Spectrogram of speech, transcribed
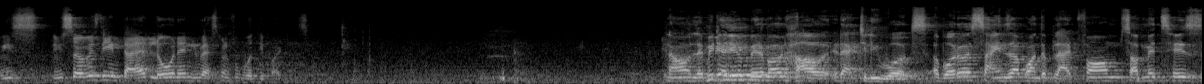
we, we service the entire loan and investment for both the parties. Now, let me tell you a bit about how it actually works. A borrower signs up on the platform, submits his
